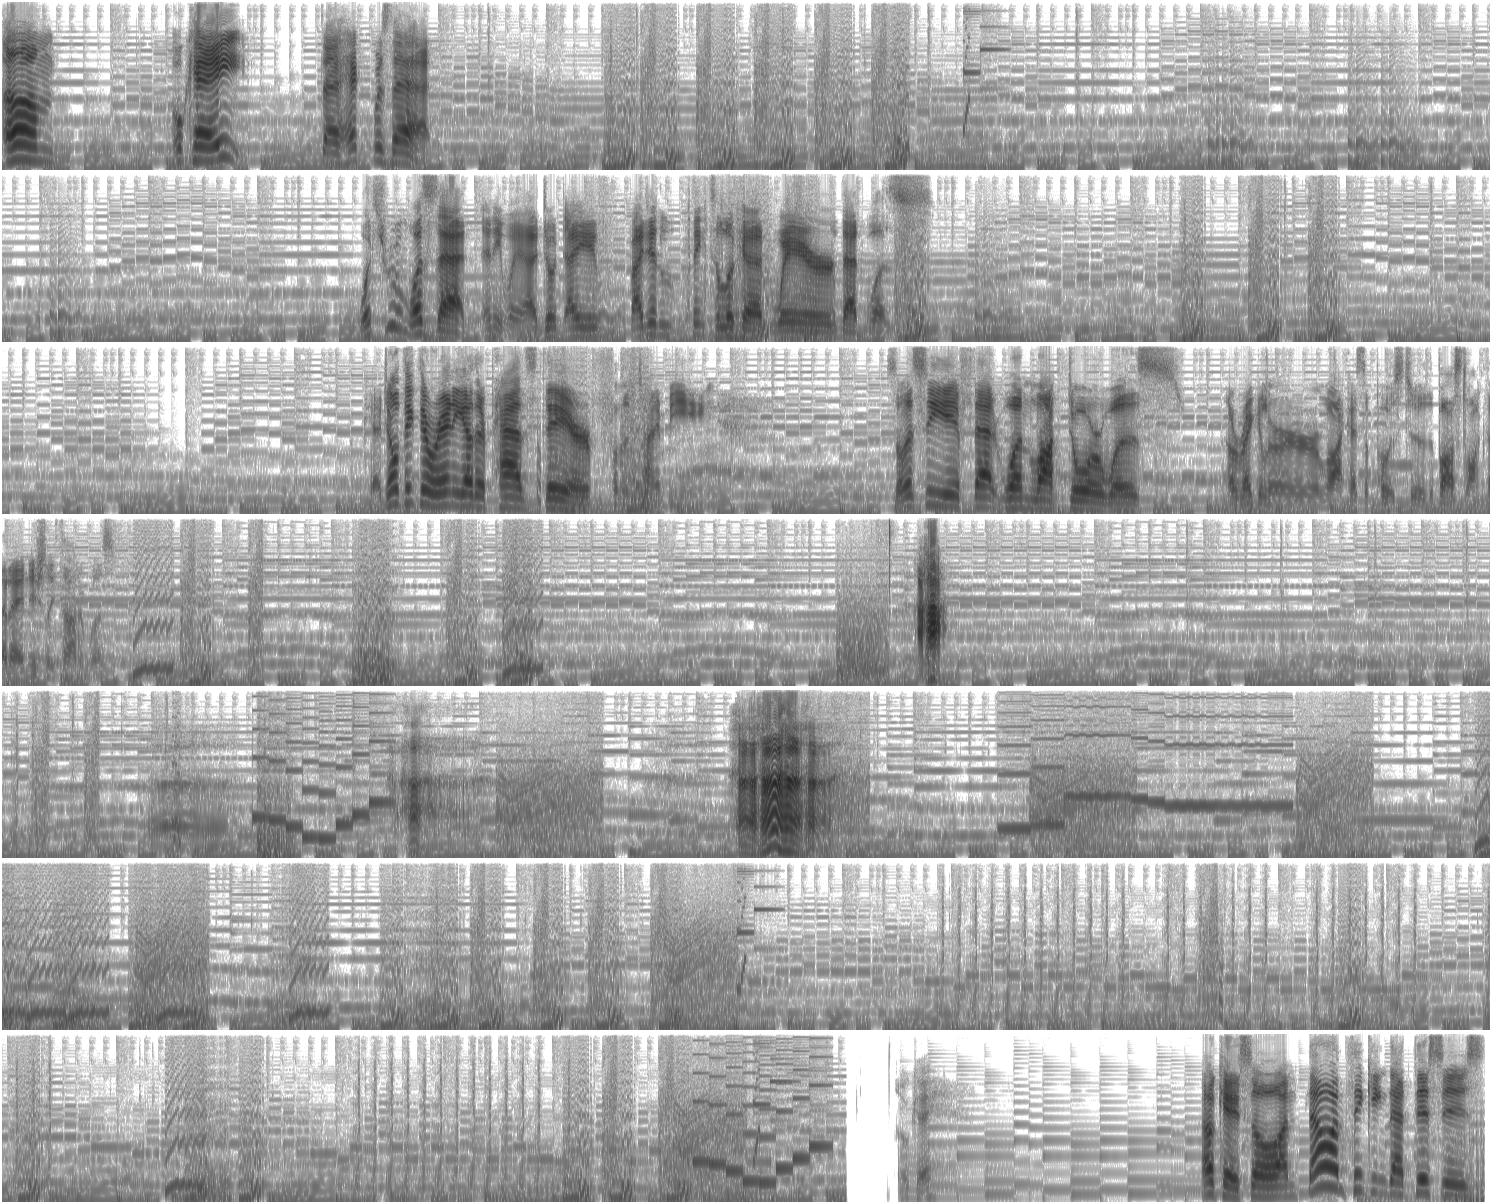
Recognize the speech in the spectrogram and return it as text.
Um. Okay. The heck was that? What room was that? Anyway, I don't. I I didn't think to look at where that was. I don't think there were any other paths there for the time being. So let's see if that one locked door was a regular lock as opposed to the boss lock that I initially thought it was. Ha ha Okay, so I'm now I'm thinking that this is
